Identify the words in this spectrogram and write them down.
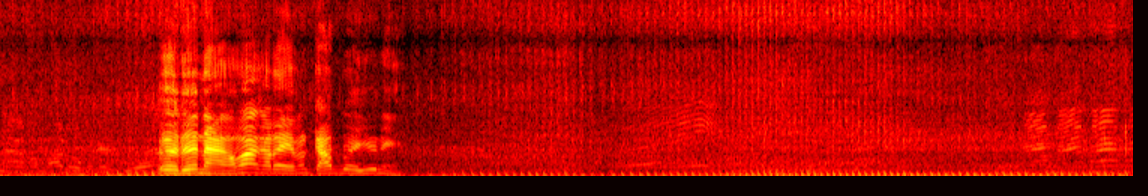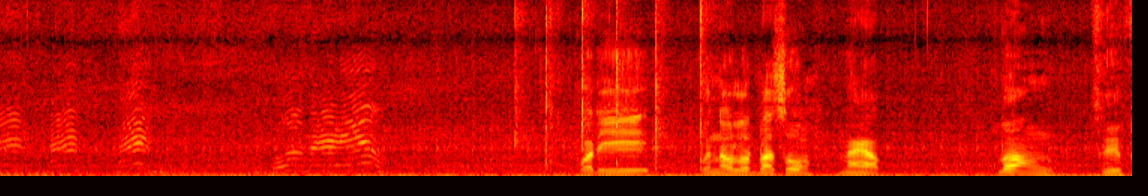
หนาเขามาลูกไปเลยเออเดินหน้าเข้ามาก็ได้มันกลับด้วยอยู่นี่พอดีเพิ่นเอารถมาส่งนะครับล่องสื่อโฟ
